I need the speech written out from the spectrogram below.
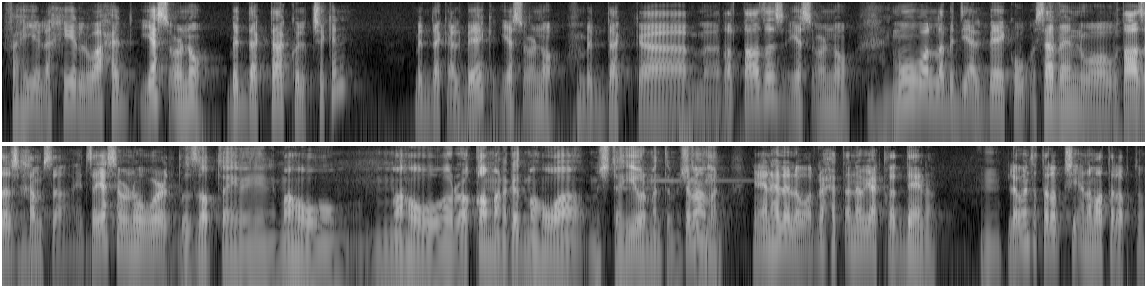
فهي بالأخير الواحد yes or no بدك تاكل chicken بدك البيك yes or no بدك طازج yes or no مو والله بدي البيك 7 وطازج 5 it's yes or no word بالضبط أيوه يعني ما هو ما هو رقم على قد ما هو مشتهيه ولا ما انت مشتهيه تماما. يعني أنا هلأ لو رحت أنا وياك تغدينا. لو أنت طلبت شيء أنا ما طلبته.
